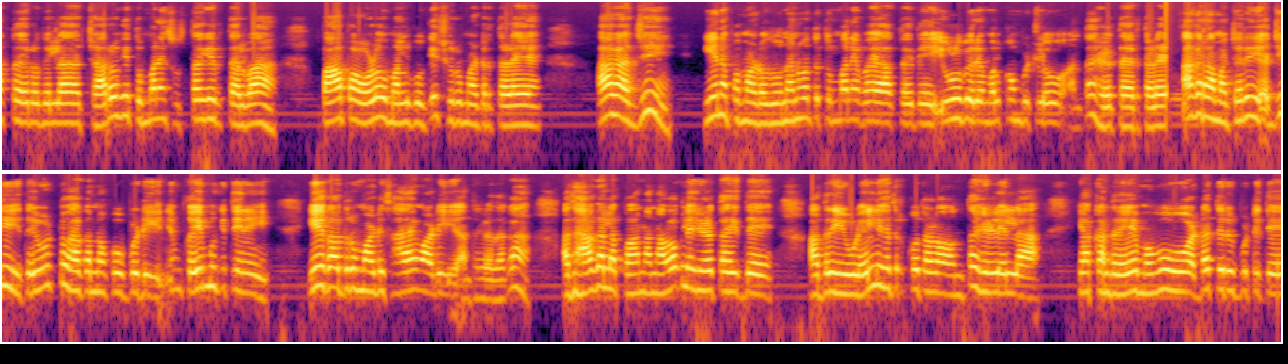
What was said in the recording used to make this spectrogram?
ಆಗ್ತಾ ಇರೋದಿಲ್ಲ. ಚಾರುಗೆ ತುಂಬಾನೇ ಸುಸ್ತಾಗಿರ್ತಲ್ವಾ ಪಾಪ ಅವಳು ಮಲ್ಗೋಕೆ ಶುರು ಮಾಡಿರ್ತಾಳೆ. ಆಗ ಅಜ್ಜಿ, ಏನಪ್ಪ ಮಾಡೋದು? ನನಗಂತೂ ತುಂಬಾನೇ ಭಯ ಆಗ್ತಾ ಇದೆ. ಇವಳು ಬೇರೆ ಮಲ್ಕೊಂಡ್ಬಿಟ್ಲು ಅಂತ ಹೇಳ್ತಾ ಇರ್ತಾಳೆ. ಆಗ ರಾಮಾಚಾರಿ, ಅಜ್ಜಿ, ದಯವಿಟ್ಟು ಹಾಗನ್ನ ಹೋಗ್ಬೇಡಿ ನಿಮ್ ಕೈ ಮುಗಿತೀನಿ. ಹೇಗಾದ್ರೂ ಮಾಡಿ, ಸಹಾಯ ಮಾಡಿ ಅಂತ ಹೇಳಿದಾಗ, ಅದ್ ಹಾಗಲ್ಲಪ್ಪ. ನಾನು ಅವಾಗ್ಲೇ ಹೇಳ್ತಾ ಇದ್ದೆ. ಆದ್ರೆ ಇವಳು ಎಲ್ಲಿ ಹೆದರ್ಕೋತಾಳೋ ಅಂತ ಹೇಳಿಲ್ಲ. ಯಾಕಂದ್ರೆ ಮಗು ಅಡ್ಡ ತಿರುಗಿಬಿಟ್ಟಿದೆ,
